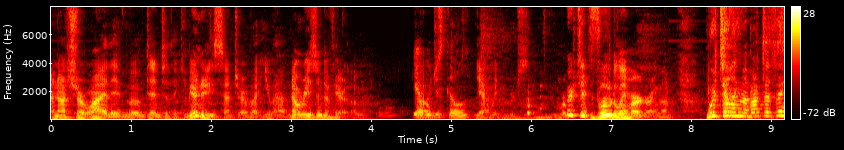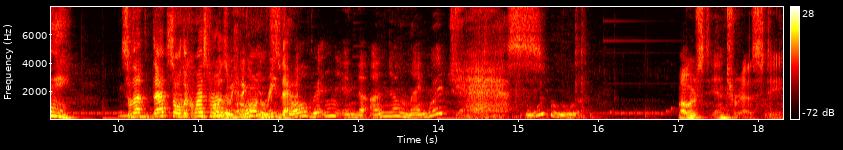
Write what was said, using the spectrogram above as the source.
I'm not sure why they've moved into the community center, but you have no reason to fear them. Yeah, we Oh. just kill them. Yeah, we, we're just, we're We're just brutally murdering them. We're telling them about the thingy. So that that's all the quest was. We had to go and read that. Scroll written in the unknown language. Yes. Ooh. Most interesting.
